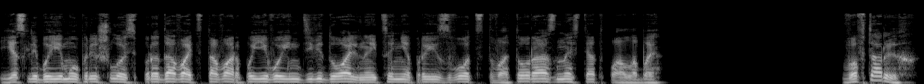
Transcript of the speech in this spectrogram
Если бы ему пришлось продавать товар по его индивидуальной цене производства, то разность отпала бы. Во-вторых,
